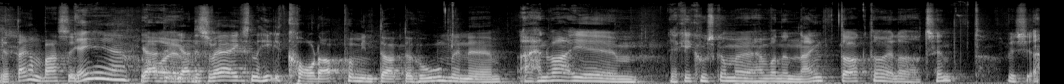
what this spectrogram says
Ja, der kan man bare se. Ja, ja, ja. Jeg, Og, er, jeg er øhm, desværre ikke sådan helt kort op på min Doctor Who, men... Øh, han var i... Øh, jeg kan ikke huske, om øh, han var den 9th Doctor eller 10th, hvis jeg...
